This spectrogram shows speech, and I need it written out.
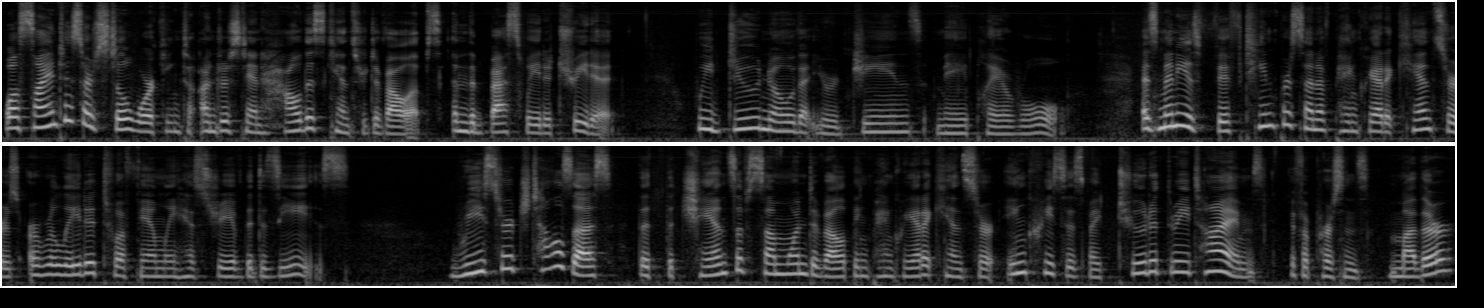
While scientists are still working to understand how this cancer develops and the best way to treat it, we do know that your genes may play a role. As many as 15% of pancreatic cancers are related to a family history of the disease. Research tells us that the chance of someone developing pancreatic cancer increases by two to three times if a person's mother,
